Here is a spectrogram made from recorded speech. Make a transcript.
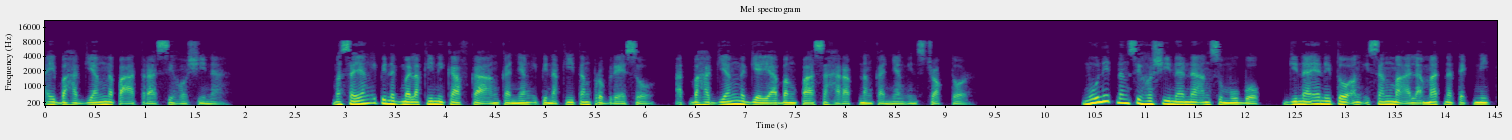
ay bahagyang napaatras si Hoshina. Masayang ipinagmalaki ni Kafka ang kanyang ipinakitang progreso, at bahagyang nagyayabang pa sa harap ng kanyang instructor. Ngunit nang si Hoshina na ang sumubok, ginaya nito ang isang maalamat na teknik,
